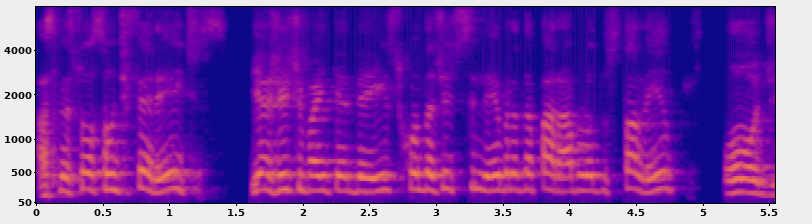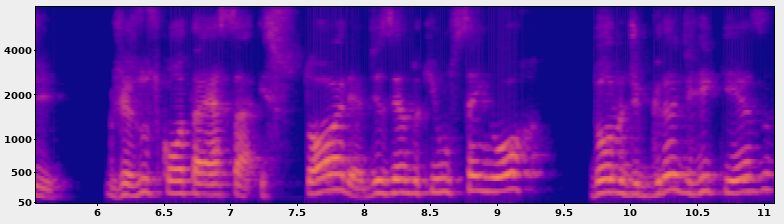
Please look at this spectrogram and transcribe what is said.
As pessoas são diferentes. E a gente vai entender isso quando a gente se lembra da parábola dos talentos, onde Jesus conta essa história dizendo que um senhor, dono de grande riqueza,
